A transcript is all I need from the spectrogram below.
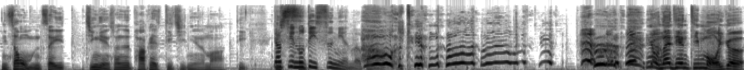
你知道我们这一今年算是 Podcast 第几年了吗？第要进入第四年了吧？我的天哪！因为我那天听某一个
